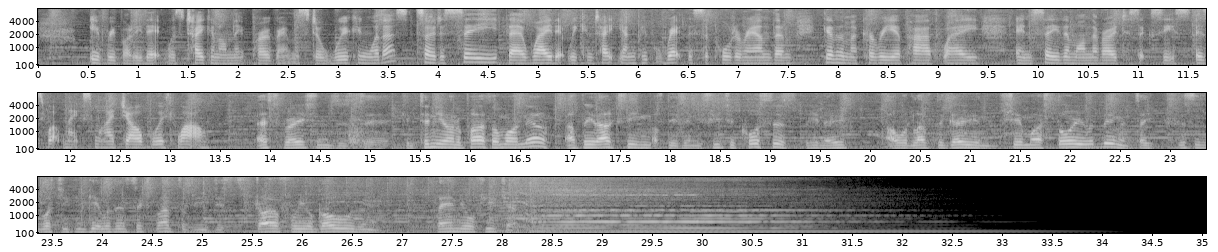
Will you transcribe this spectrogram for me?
Everybody that was taken on that program is still working with us. So to see the way that we can take young people, wrap the support around them, give them a career pathway and see them on the road to success is what makes my job worthwhile aspirations is to continue on the path I'm on now. I've been asking if there's any future courses, you know, I would love to go and share my story with them and say this is what you can get within six months if you just strive for your goals and plan your future.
